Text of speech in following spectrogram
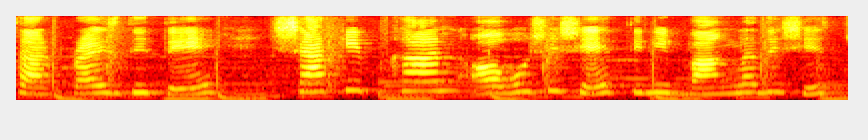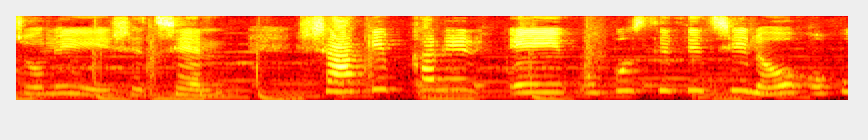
সারপ্রাইজ দিতে সাকিব খান অবশেষে তিনি বাংলাদেশে চলে এসেছেন। সাকিব খানের এই উপস্থিতি ছিল অপু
